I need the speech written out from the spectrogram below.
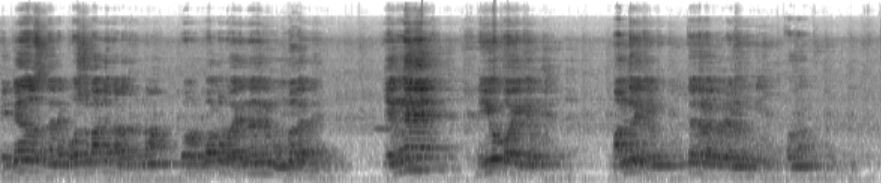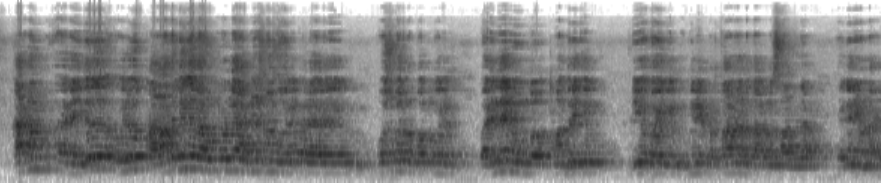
പിറ്റേ ദിവസം തന്നെ പോസ്റ്റ്മോർട്ടം നടത്തുന്ന റിപ്പോർട്ട് വരുന്നതിന് മുമ്പ് തന്നെ എങ്ങനെ ഡി യു പോയ്ക്കും മന്ത്രിക്കും ഇത്തരത്തിലുള്ള വിവരങ്ങൾ കിട്ടി? കാരണം ഇത് ഒരു പ്രാഥമിക റൗണ്ടിലുള്ള അന്വേഷണം പോലും പോസ്റ്റ്മോർട്ടം റിപ്പോർട്ട് പോലും വരുന്നതിന് മുമ്പ് മന്ത്രിക്കും ഡിഒപിക്കും ഇങ്ങനെ ഒരു പ്രസ്താവന നടത്താനുള്ള സാധ്യത എങ്ങനെയുണ്ടായി?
